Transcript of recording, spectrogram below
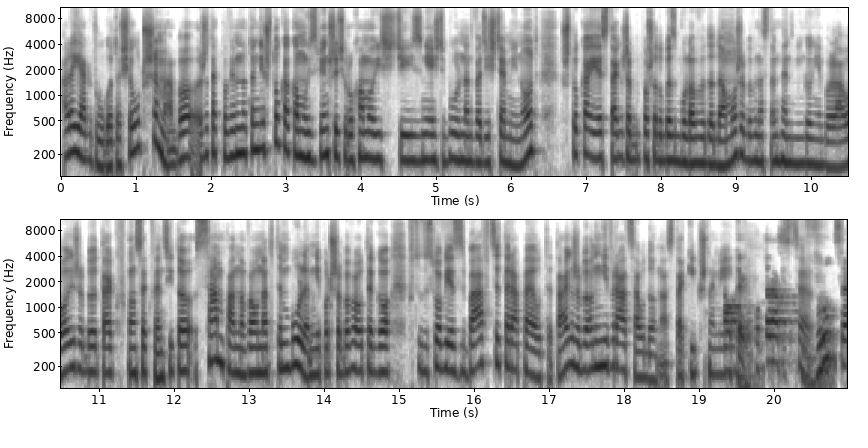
Ale jak długo to się utrzyma? Bo, że tak powiem, no to nie sztuka komuś zwiększyć ruchomość i znieść ból na 20 minut. Sztuka jest tak, żeby poszedł bezbólowy do domu, żeby w następne dni go nie bolało i żeby tak w konsekwencji to sam panował nad tym bólem. Nie potrzebował tego w cudzysłowie zbawcy terapeuty, tak? Żeby on nie wracał do nas. Taki przynajmniej. Okej, okay, to teraz wrócę,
